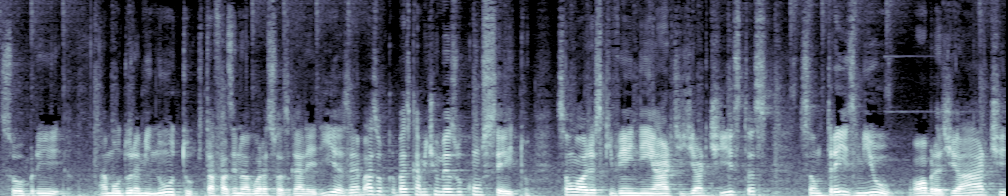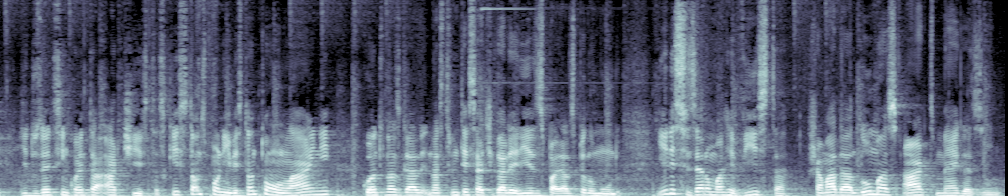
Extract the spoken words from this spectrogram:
sobre a Moldura Minuto, que está fazendo agora suas galerias, é basicamente o mesmo conceito. São lojas que vendem arte de artistas, são 3 mil obras de arte de 250 artistas, que estão disponíveis tanto online quanto nas, nas 37 galerias espalhadas pelo mundo. E eles fizeram uma revista chamada Lumas Art Magazine.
